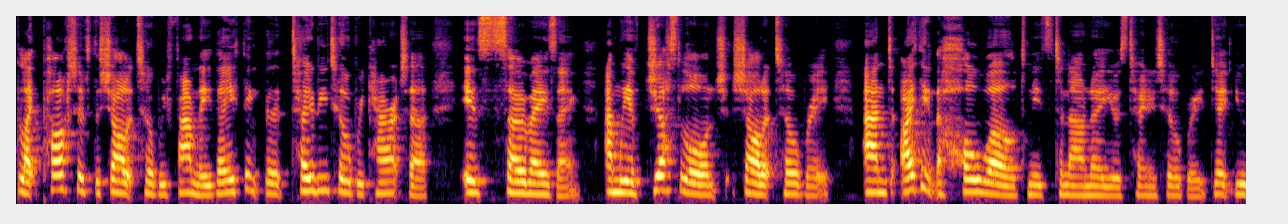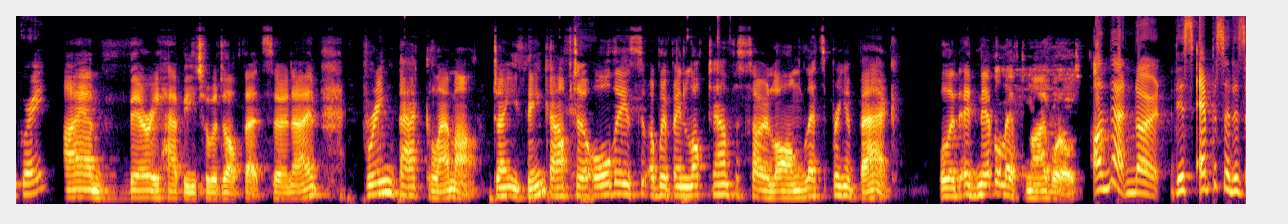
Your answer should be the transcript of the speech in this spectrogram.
like part of the Charlotte Tilbury family. They think that Tony Tilbury character is so amazing. And we have just launched Charlotte Tilbury. And I think the whole world needs to now know you as Tony Tilbury. Don't you agree? I am very happy to adopt that surname. Bring back glamour, don't you think? After all these, we've been locked down for so long, let's bring it back. Well, it, it never left my world. On that note, this episode is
